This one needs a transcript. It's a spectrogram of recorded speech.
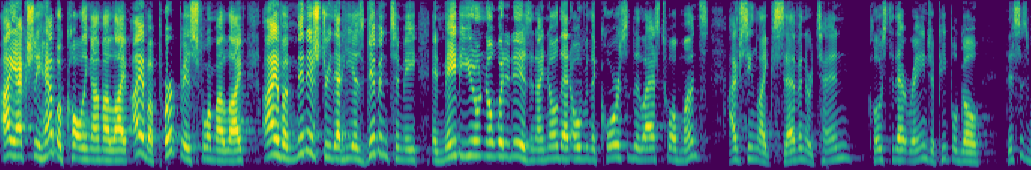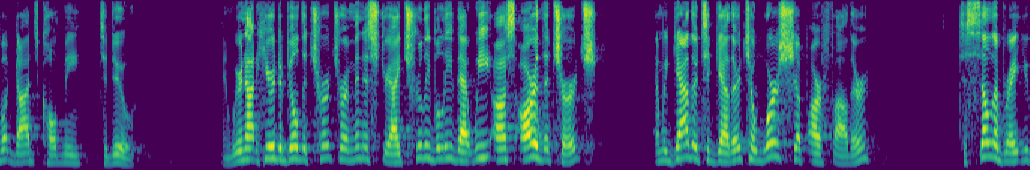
I actually have a calling on my life. I have a purpose for my life. I have a ministry that he has given to me, and maybe you don't know what it is. And I know that over the course of the last 12 months, I've seen like seven or 10, close to that range, of people go, This is what God's called me to do. And we're not here to build a church or a ministry. I truly believe that we, us, are the church and we gather together to worship our Father, to celebrate. You,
